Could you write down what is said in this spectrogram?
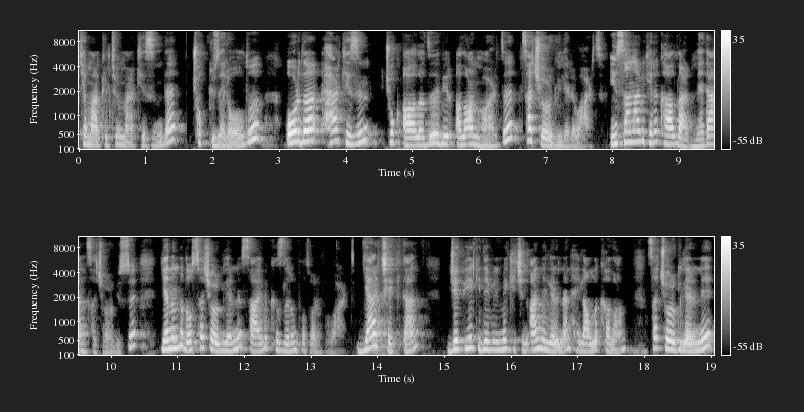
Kemal Kültür Merkezi'nde. Çok güzel oldu. Orada herkesin çok ağladığı bir alan vardı. Saç örgüleri vardı. İnsanlar bir kere kaldılar. Neden saç örgüsü? Yanında da o saç örgülerinin sahibi kızların fotoğrafı vardı. Gerçekten cepheye gidebilmek için annelerinden helallik alan saç örgülerini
